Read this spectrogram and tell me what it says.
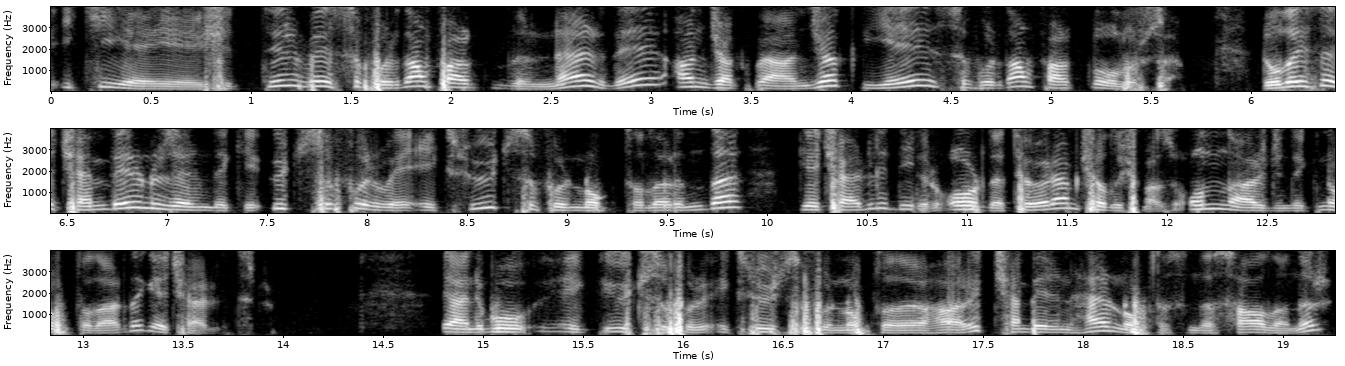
2y'ye eşittir ve sıfırdan farklıdır. Nerede? Ancak ve ancak y sıfırdan farklı olursa. Dolayısıyla çemberin üzerindeki 3 0 ve eksi 3 0 noktalarında geçerli değildir. Orada teorem çalışmaz. Onun haricindeki noktalarda geçerlidir. Yani bu 3 0, eksi 3 0 noktaları hariç çemberin her noktasında sağlanır.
